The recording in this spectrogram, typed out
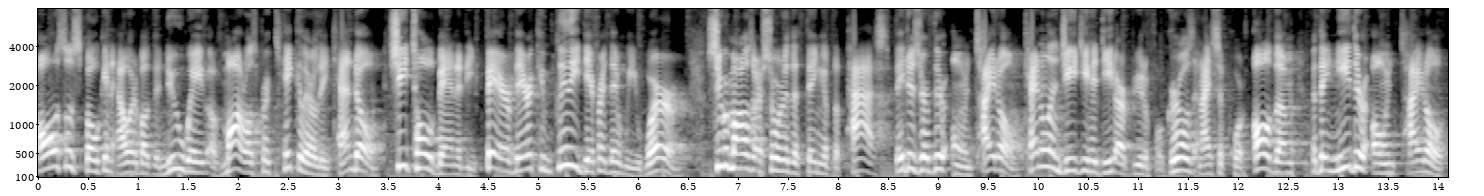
also spoken out about the new wave of models, particularly Kendall. She told Vanity Fair they are completely different than we were. Supermodels are sort of the thing of the past. They deserve their own title. Kendall and Gigi Hadid are beautiful girls and I support all of them, but they need their own title.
